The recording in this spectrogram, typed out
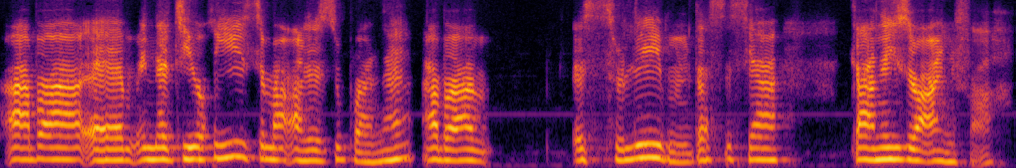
Aber ähm, in der Theorie ist immer alles super, ne? Aber es zu leben, das ist ja gar nicht so einfach.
